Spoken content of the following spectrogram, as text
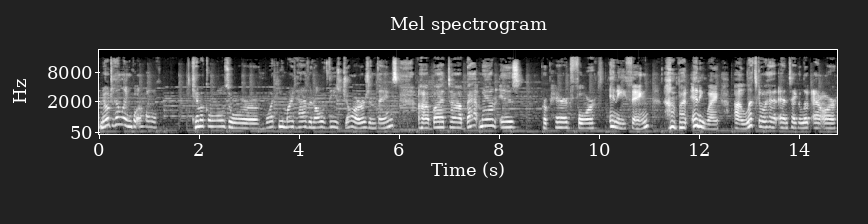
no telling what all chemicals or what he might have in all of these jars and things. Uh, but uh, Batman is prepared for anything. but anyway, uh, let's go ahead and take a look at our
